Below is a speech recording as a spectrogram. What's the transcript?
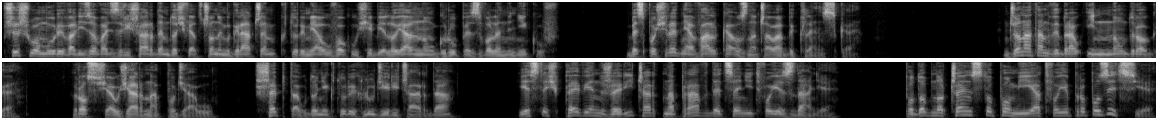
Przyszło mu rywalizować z Richardem, doświadczonym graczem, który miał wokół siebie lojalną grupę zwolenników. Bezpośrednia walka oznaczałaby klęskę. Jonathan wybrał inną drogę. Rozsiał ziarna podziału. Szeptał do niektórych ludzi Richarda, Jesteś pewien, że Richard naprawdę ceni twoje zdanie. Podobno często pomija twoje propozycje.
